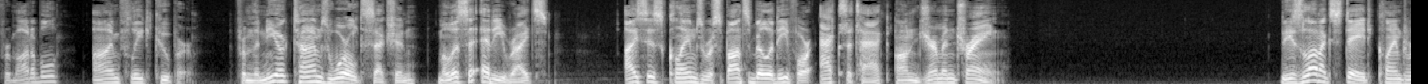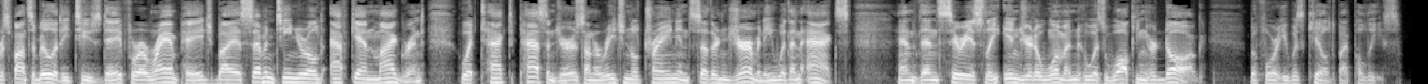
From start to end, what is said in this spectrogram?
From Audible, I'm Fleet Cooper. From the New York Times World section, Melissa Eddy writes ISIS claims responsibility for axe attack on German train. The Islamic State claimed responsibility Tuesday for a rampage by a 17 year old Afghan migrant who attacked passengers on a regional train in southern Germany with an axe and then seriously injured a woman who was walking her dog before he was killed by police.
